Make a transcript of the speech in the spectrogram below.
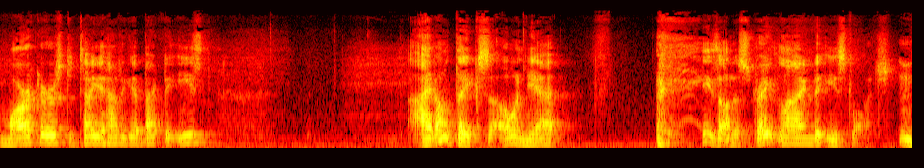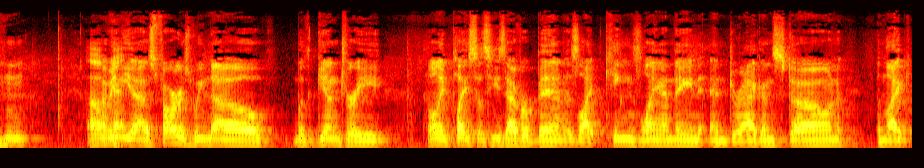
markers to tell you how to get back to East? I don't think so, and yet he's on a straight line to Eastwatch. Mm-hmm. Okay. I mean, yeah. As far as we know, with Gendry, the only places he's ever been is like King's Landing and Dragonstone, and like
